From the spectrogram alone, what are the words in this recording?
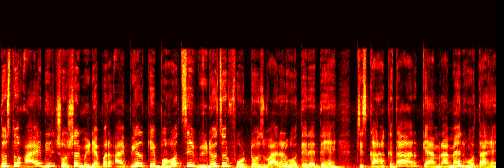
दोस्तों, आए दिन सोशल मीडिया पर आईपीएल के बहुत से वीडियोस और फ़ोटोज़ वायरल होते रहते हैं, जिसका हकदार कैमरामैन होता है।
